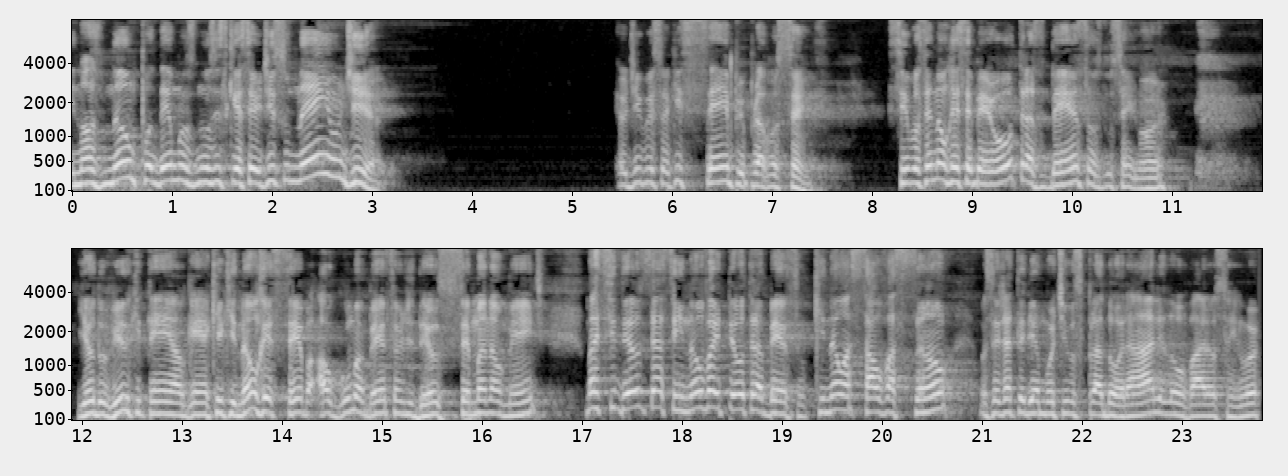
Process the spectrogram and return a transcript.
E nós não podemos nos esquecer disso nem um dia. Eu digo isso aqui sempre para vocês. Se você não receber outras bênçãos do Senhor, e eu duvido que tenha alguém aqui que não receba alguma bênção de Deus semanalmente, mas se Deus disser assim, não vai ter outra bênção, que não a salvação, você já teria motivos para adorar e louvar ao Senhor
